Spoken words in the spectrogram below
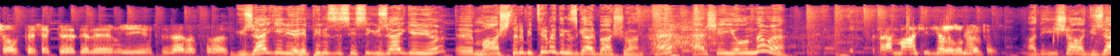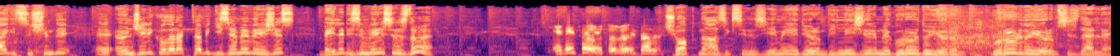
Çok teşekkür ederim. İyiyim. Sizler nasılsınız? Güzel geliyor. Hepinizin sesi güzel geliyor. Ee, maaşları bitirmediniz galiba şu an. He? Her şey yolunda mı? Ben maaşı çalışmıyorum. Hadi inşallah güzel gitsin. Şimdi e, öncelik olarak tabii Gizem'e vereceğiz. Beyler izin verirsiniz değil mi? Evet evet. Tabii, tabii. Çok naziksiniz. Yemin ediyorum dinleyicilerimle gurur duyuyorum. Gurur duyuyorum sizlerle.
